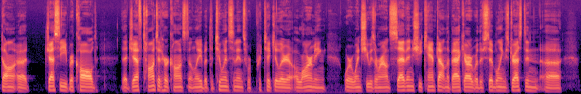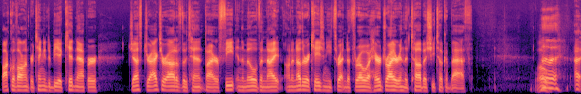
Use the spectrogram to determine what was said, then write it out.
Dawn, uh, Jesse recalled that Jeff taunted her constantly, but the two incidents were particularly alarming. Were when she was around seven, she camped out in the backyard with her siblings, dressed in uh, baklava and pretending to be a kidnapper. Jeff dragged her out of the tent by her feet in the middle of the night. On another occasion, he threatened to throw a hairdryer in the tub as she took a bath. Whoa. Uh, I,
